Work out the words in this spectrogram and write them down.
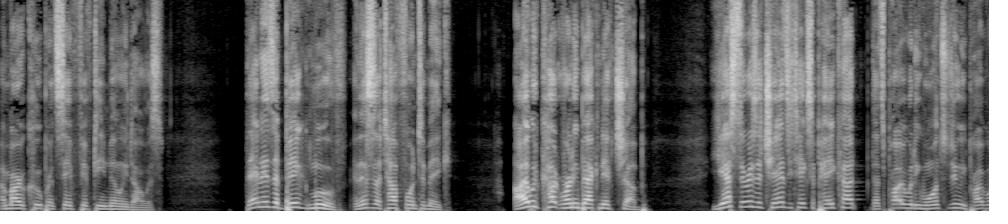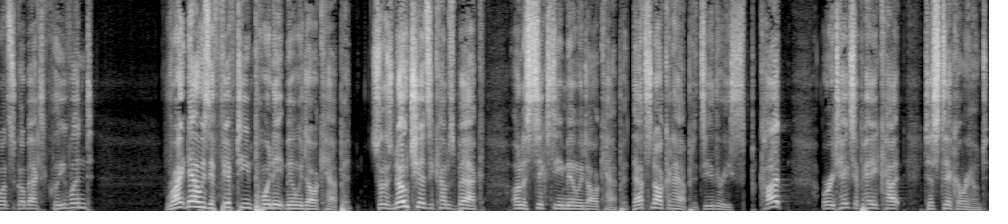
Amari Cooper and save $15 million. Then here's a big move, and this is a tough one to make. I would cut running back Nick Chubb. Yes, there is a chance he takes a pay cut. That's probably what he wants to do. He probably wants to go back to Cleveland. Right now, he's a $15.8 million cap hit. So there's no chance he comes back on a $16 million cap hit. That's not going to happen. It's either he's cut or he takes a pay cut to stick around.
